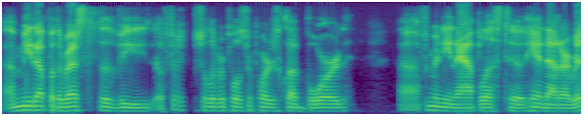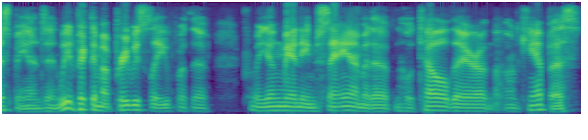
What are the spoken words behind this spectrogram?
uh, meet up with the rest of the official Liverpool Supporters Club board uh, from Indianapolis to hand out our wristbands. And we had picked them up previously with a, from a young man named Sam at a hotel there on, on campus.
